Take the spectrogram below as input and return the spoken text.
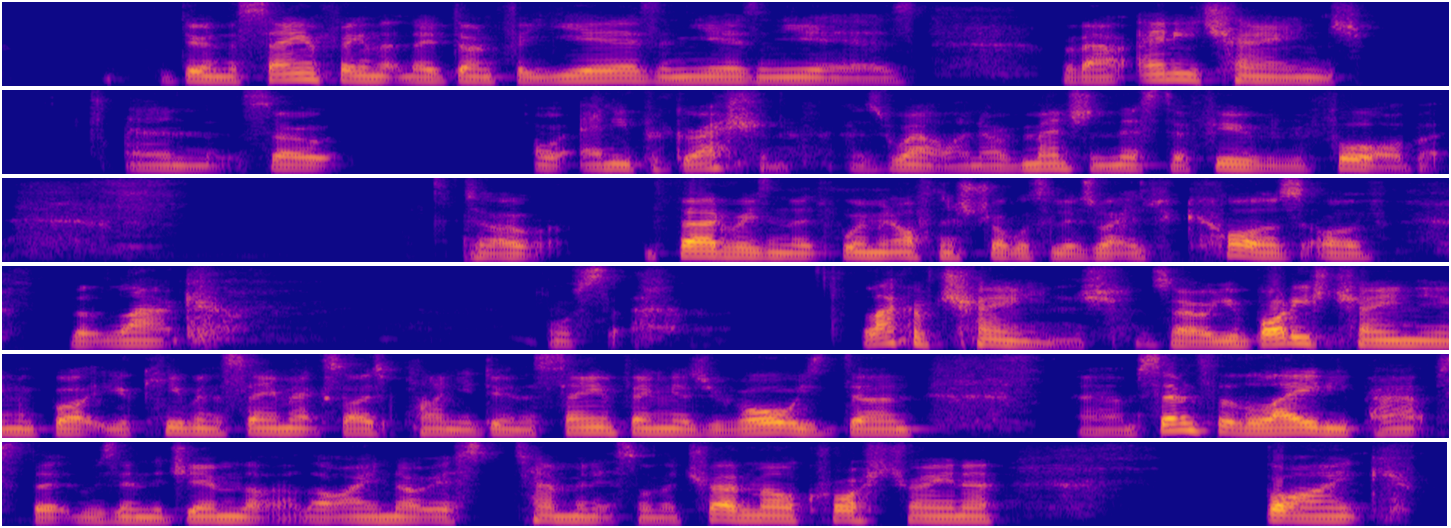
doing the same thing that they've done for years and years and years without any change, and so or any progression as well. And I've mentioned this to a few of you before, but so the third reason that women often struggle to lose weight is because of the lack, what's that? Lack of change. So your body's changing, but you're keeping the same exercise plan. You're doing the same thing as you've always done. Um, to the lady, perhaps, that was in the gym that, that I noticed 10 minutes on the treadmill, cross trainer, bike,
